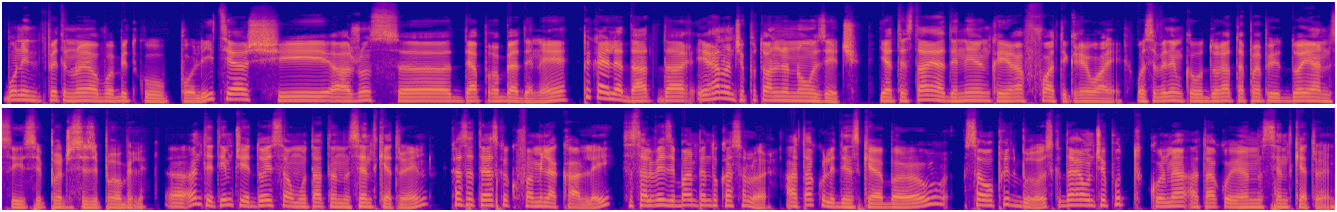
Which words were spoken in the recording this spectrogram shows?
unii dintre prietenii noi au vorbit cu poliția și a ajuns să dea probe ADN pe care le-a dat, dar era la începutul anilor 90. Iar testarea ADN încă era foarte greoaie. O să vedem că au durat aproape 2 ani să-i se proceseze probele. Uh, Între timp, cei doi s-au mutat în St. Catherine ca să trăiască cu familia Carley, să salveze bani pentru casa lor. Atacurile din Scarborough s-au oprit brusc, dar au început culmea atacului în St. Catherine.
